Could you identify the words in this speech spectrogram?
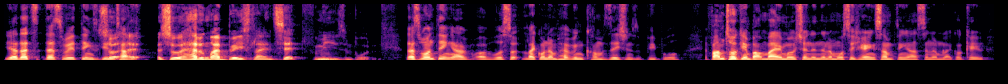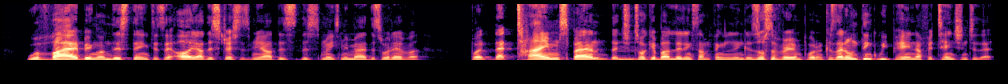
Yeah, that's that's where things get So, tough. uh, so having my baseline set for Mm. me is important. That's one thing I've, I've also like when I'm having conversations with people. If I'm talking about my emotion and then I'm also hearing something else, and I'm like, okay, we're vibing on this thing to say, oh yeah, this stresses me out. This this makes me mad. This whatever. But that time span that you're talking about letting something linger is also very important because I don't think we pay enough attention to that.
